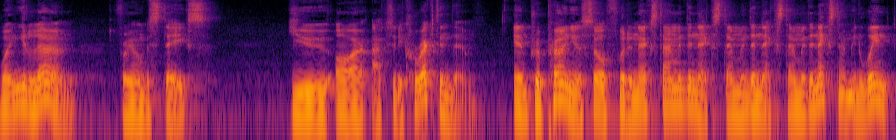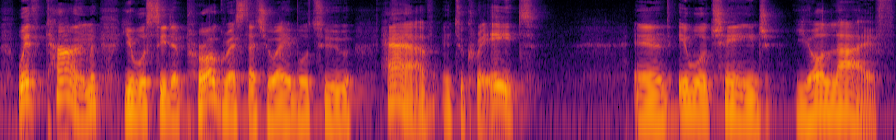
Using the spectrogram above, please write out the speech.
when you learn from your mistakes you are actually correcting them and preparing yourself for the next time and the next time and the next time and the next time. And when with time, you will see the progress that you're able to have and to create. And it will change your life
